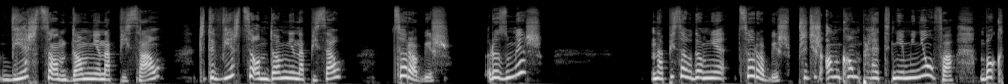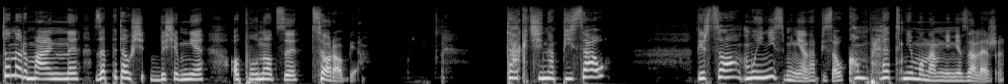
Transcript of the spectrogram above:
Wiesz, co on do mnie napisał? Czy ty wiesz, co on do mnie napisał? Co robisz? Rozumiesz? Napisał do mnie, co robisz? Przecież on kompletnie mi nie ufa, bo kto normalny zapytałby się mnie o północy, co robię? Tak ci napisał? Wiesz co, mój nic mi nie napisał, kompletnie mu na mnie nie zależy.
